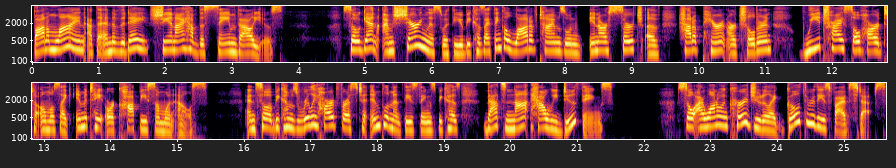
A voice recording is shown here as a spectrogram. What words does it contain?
Bottom line at the end of the day she and i have the same values so, again, I'm sharing this with you because I think a lot of times when in our search of how to parent our children, we try so hard to almost like imitate or copy someone else. And so it becomes really hard for us to implement these things because that's not how we do things. So I want to encourage you to like go through these five steps.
